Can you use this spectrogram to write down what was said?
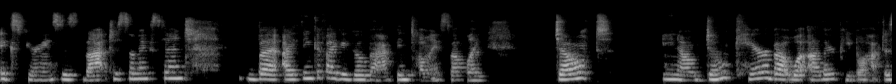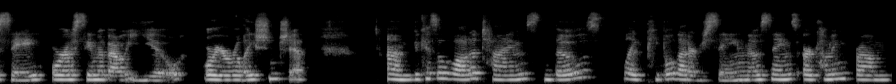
experiences that to some extent. But I think if I could go back and tell myself, like, don't, you know, don't care about what other people have to say or assume about you or your relationship. Um, because a lot of times those like people that are saying those things are coming from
